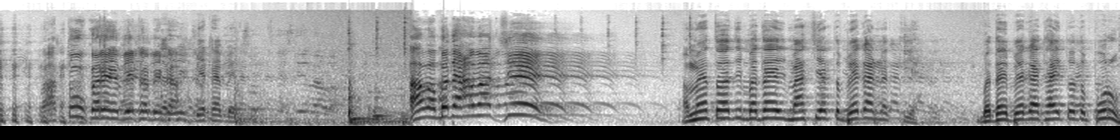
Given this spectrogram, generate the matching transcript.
વાતું કરે બેઠા બેઠા. બેઠા બેઠા. આવા બધા આવા જ છે. અમે તો હજી બધા માસી તો ભેગા નથી થયા. બધા ભેગા થાય તો તો પૂરું.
